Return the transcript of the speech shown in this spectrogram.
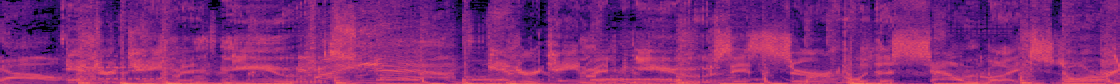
Entertainment news. Entertainment news is served with a soundbite story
